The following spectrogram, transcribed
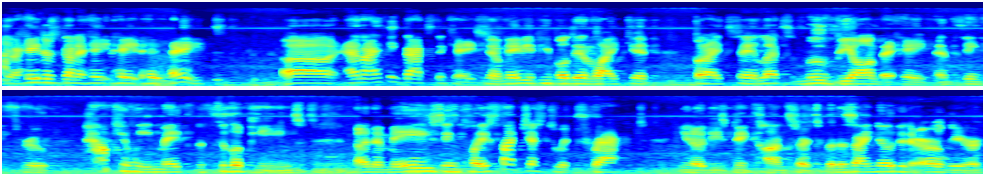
you know, haters gonna hate, hate, hate, hate. Uh, and I think that's the case. You know, maybe people didn't like it, but I'd say let's move beyond the hate and think through how can we make the Philippines an amazing place, not just to attract, you know, these big concerts, but as I noted earlier,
